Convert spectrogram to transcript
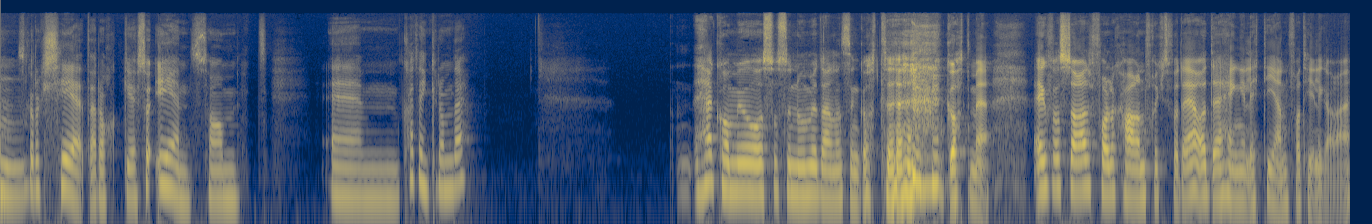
Mm. Skal dere kjede dere? Så ensomt. Eh, hva tenker du om det? Her kommer jo sosionomutdannelsen godt, godt, med. Jeg forstår at folk har en frykt for det, og det henger litt igjen fra tidligere.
